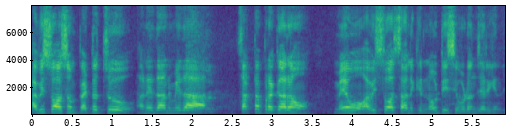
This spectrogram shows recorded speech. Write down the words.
అవిశ్వాసం పెట్టచ్చు అనే దాని మీద చట్ట ప్రకారం మేము అవిశ్వాసానికి నోటీస్ ఇవ్వడం జరిగింది.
